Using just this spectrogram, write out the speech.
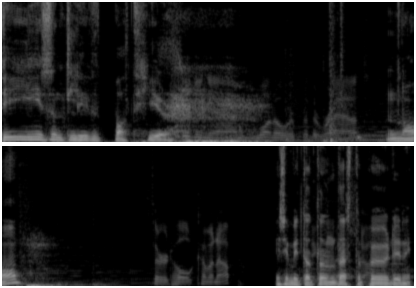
decent little butt here. Sitting at one over for the round. No, Third hole coming up. esim. mitä otan tästä birdie, niin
